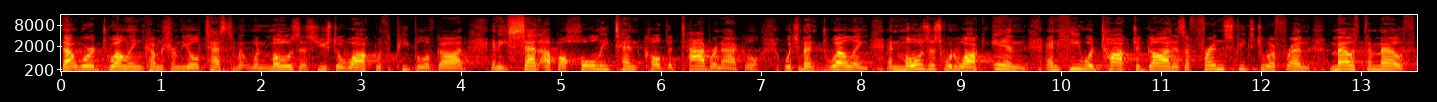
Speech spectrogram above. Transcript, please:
That word dwelling comes from the Old Testament when Moses used to walk with the people of God and he set up a holy tent called the tabernacle, which meant dwelling. And Moses would walk in and he would talk to God as a friend speaks to a friend, mouth to mouth,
